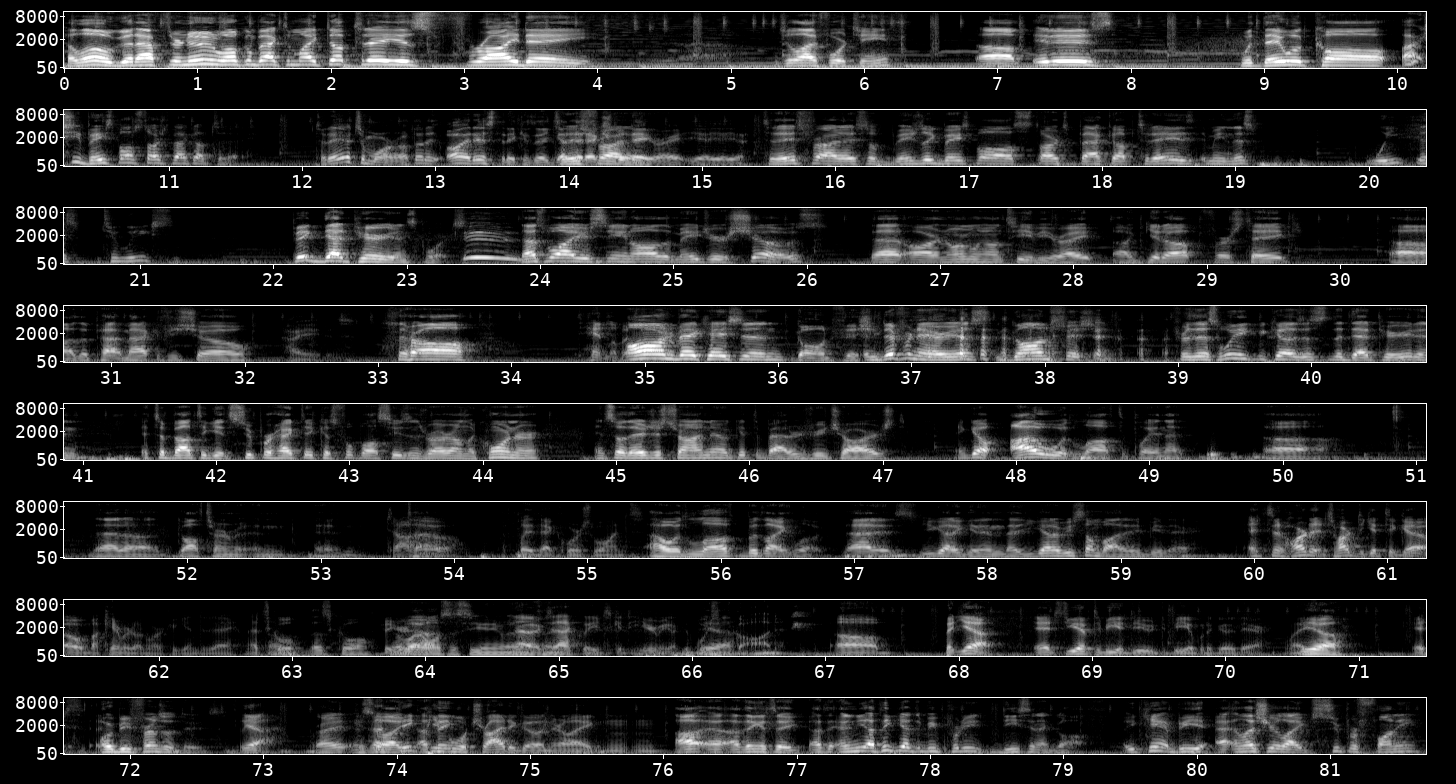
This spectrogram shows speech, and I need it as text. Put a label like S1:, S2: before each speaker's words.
S1: Hello, good afternoon. Welcome back to Mic'd Up. Today is Friday, July 14th. Um, it is what they would call actually baseball starts back up today.
S2: Today or tomorrow? I thought it. Oh, it is today because they got
S1: Today's
S2: that extra
S1: Friday.
S2: day, right? Yeah, yeah, yeah.
S1: Today's Friday, so Major League Baseball starts back up. Today is, I mean, this week, this two weeks, big dead period in sports. That's why you're seeing all the major shows that are normally on TV, right? Uh, Get Up, First Take, uh, the Pat McAfee Show.
S2: Hiatus.
S1: They're all on vacation
S2: Gone fishing.
S1: in different areas, gone fishing for this week because this is the dead period and it's about to get super hectic because football season's right around the corner. And so they're just trying to get the batteries recharged and go. I would love to play in that uh, that uh, golf tournament in, in
S3: Tahoe. I've played that course once.
S1: I would love, but like, look, that is you got to get in. That you got to be somebody to be there.
S3: It's hard. It's hard to get to go. Oh, my camera don't work again today. That's cool.
S1: That's cool.
S3: Figure
S1: Nobody wants to see you anyway.
S3: No, exactly. You just get to hear me like the voice
S1: Yeah.
S3: of God. Um, but yeah, it's you have to be a dude to be able to go there. Like,
S1: Yeah,
S3: it's
S1: or be friends with dudes,
S3: yeah.
S1: right?
S3: Because
S1: so
S3: I
S1: like,
S3: think
S1: I
S3: people
S1: think
S3: will try to go and they're like, Mm-mm.
S1: I, I think it's a, I th- and I think you have to be pretty decent at golf. You can't be unless you're like super funny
